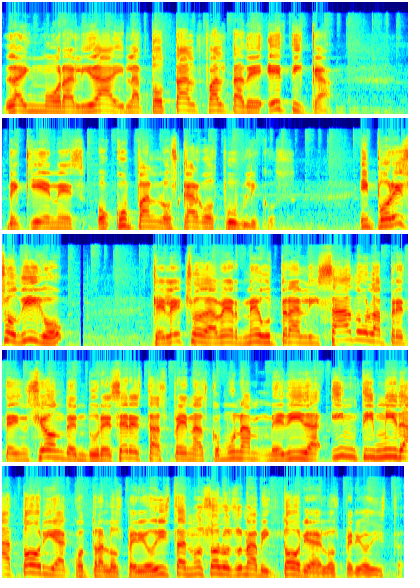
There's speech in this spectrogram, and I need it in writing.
la inmoralidad y la total falta de ética de quienes ocupan los cargos públicos. Y por eso digo que el hecho de haber neutralizado la pretensión de endurecer estas penas como una medida intimidatoria contra los periodistas no solo es una victoria de los periodistas,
